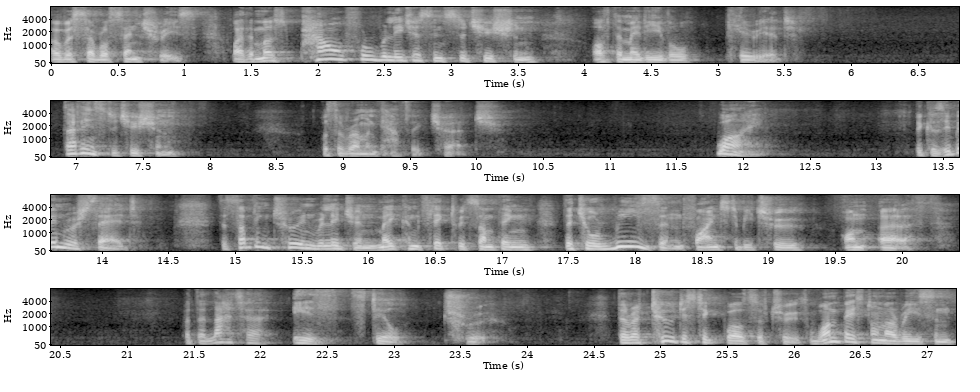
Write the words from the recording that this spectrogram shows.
over several centuries by the most powerful religious institution of the medieval period. That institution was the Roman Catholic Church. Why? Because Ibn Rushd said that something true in religion may conflict with something that your reason finds to be true on earth. But the latter is still true. There are two distinct worlds of truth, one based on our reason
